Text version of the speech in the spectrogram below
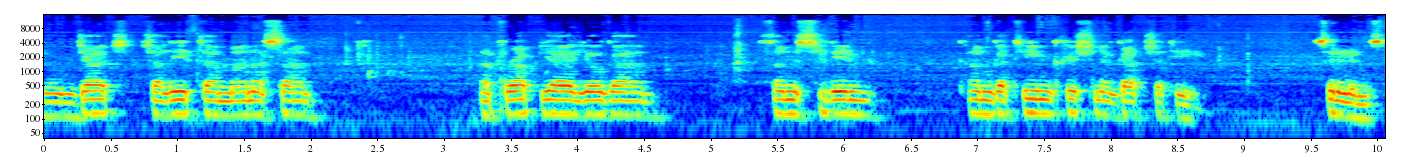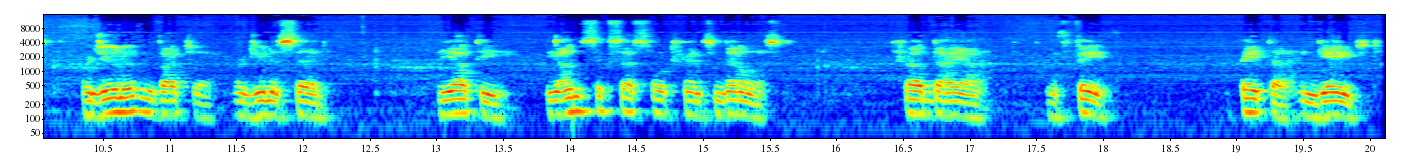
Yogjach Chalita Manasa Aprapya Yoga Samsidin Kamgatim Krishna Gachati. Synonyms Arjuna Uvacha. Arjuna said, Yati, the unsuccessful transcendentalist. Shraddhaya, with faith. Peta, engaged.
